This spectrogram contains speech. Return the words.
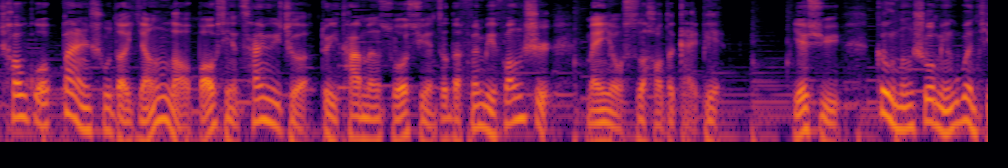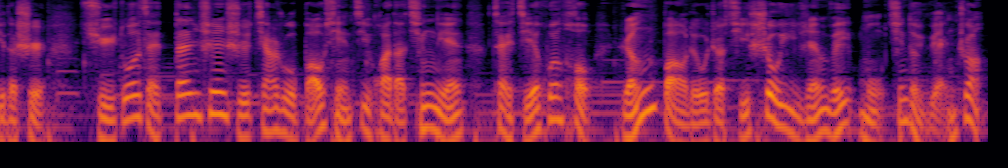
超过半数的养老保险参与者对他们所选择的分配方式没有丝毫的改变。也许更能说明问题的是，许多在单身时加入保险计划的青年，在结婚后仍保留着其受益人为母亲的原状。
